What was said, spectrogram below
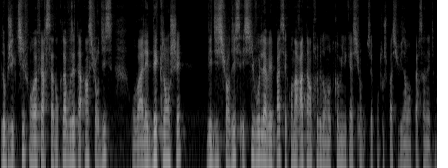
l'objectif, on va faire ça. Donc là, vous êtes à 1 sur 10, on va aller déclencher les 10 sur 10. Et si vous ne l'avez pas, c'est qu'on a raté un truc dans notre communication. C'est qu'on touche pas suffisamment de personnes et tout.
